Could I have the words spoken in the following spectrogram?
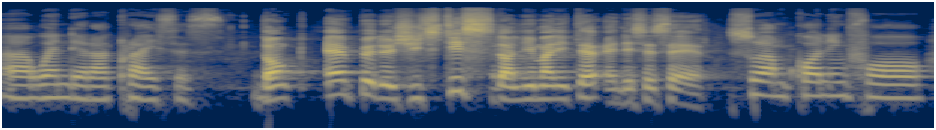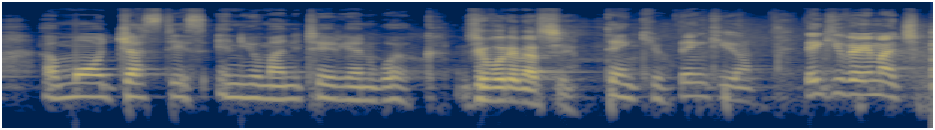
uh, when there are crises. Donc, un peu de justice dans l'humanitaire est nécessaire. So I'm calling for uh, more justice in humanitarian work. Je vous remercie. Thank you. Thank you. Thank you very much.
